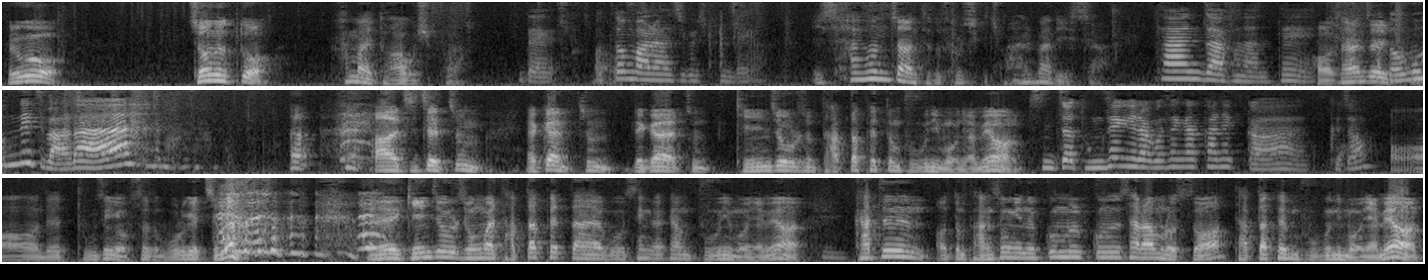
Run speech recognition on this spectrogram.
그리고 저는 또 한마디 더 하고 싶어요. 네. 어떤 말을 하시고 싶은데요? 이 사연자한테도 솔직히 좀 할 말이 있어요. 사연자분한테. 어 사연자 너무 혼내지 마라. 아 진짜 좀 약간 좀 내가 좀 개인적으로 좀 답답했던 부분이 뭐냐면 진짜 동생이라고 생각하니까 그죠? 어, 내 동생이 없어서 모르겠지만 내가 개인적으로 정말 답답했다고 생각한 부분이 뭐냐면 같은 어떤 방송인의 꿈을 꾸는 사람으로서 답답한 부분이 뭐냐면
